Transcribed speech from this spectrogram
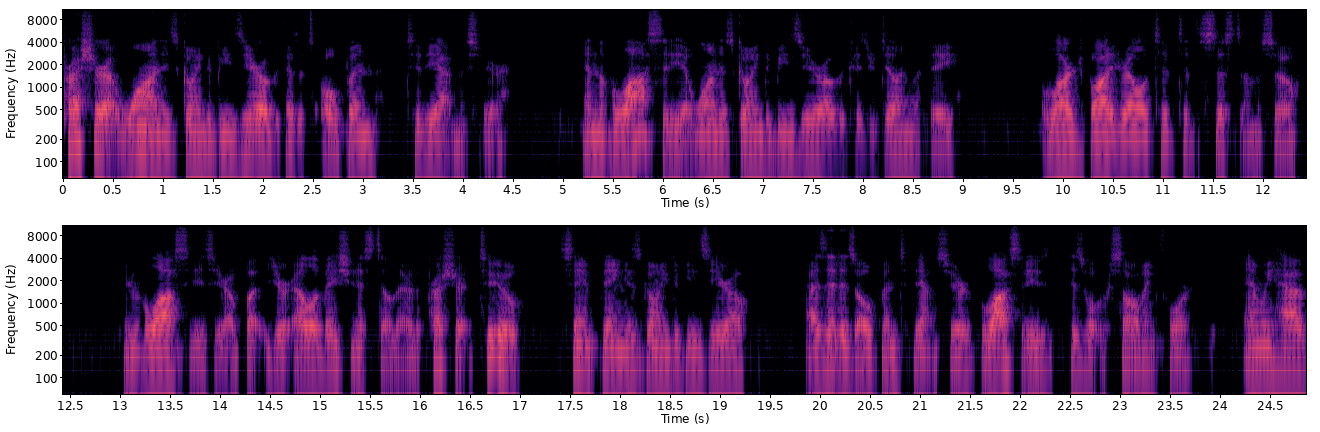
pressure at 1 is going to be 0 because it's open to the atmosphere. And the velocity at 1 is going to be 0 because you're dealing with a large body relative to the system. So your velocity is 0, but your elevation is still there. The pressure at 2, same thing, is going to be 0 as it is open to the atmosphere. Velocity is, is what we're solving for and we have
